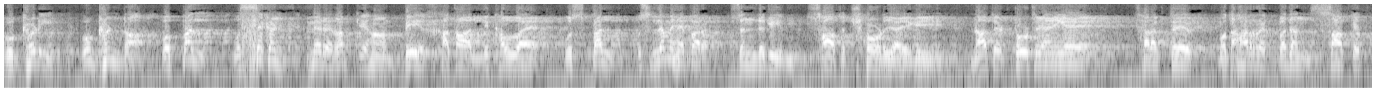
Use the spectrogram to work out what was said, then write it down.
وہ گھڑی، وہ گھنٹہ، وہ پل، وہ سیکنڈ میرے رب کے ہاں بے خطا لکھا ہوا ہے۔ اس پل، اس لمحے پر زندگی ساتھ چھوڑ جائے گی۔ ناتے ٹوٹ جائیں گے، تھرکتے متحرک بدن ساکت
